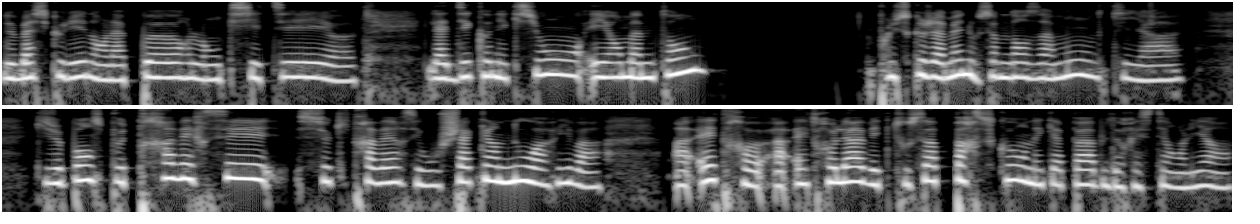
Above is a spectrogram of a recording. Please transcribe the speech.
de basculer dans la peur, l'anxiété, euh, la déconnexion. Et en même temps plus que jamais, nous sommes dans un monde qui a, qui je pense peut traverser ce qui traverse et où chacun de nous arrive à, à être, à être là avec tout ça parce qu'on est capable de rester en lien.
